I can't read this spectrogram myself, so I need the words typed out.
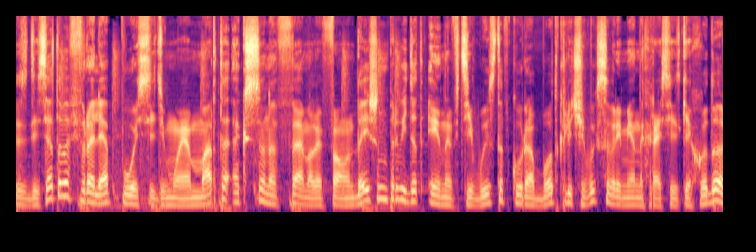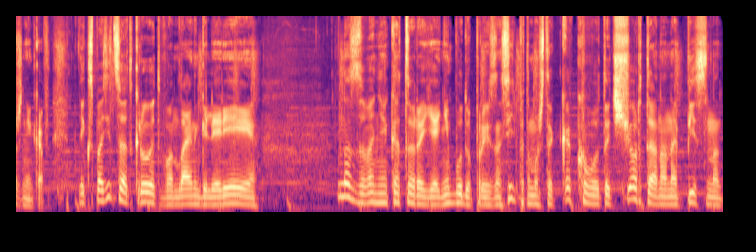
С 10 февраля по 7 марта Axona Family Foundation проведет NFT-выставку работ ключевых современных российских художников. Экспозицию откроют в онлайн-галерее название которой я не буду произносить, потому что какого-то черта она написана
